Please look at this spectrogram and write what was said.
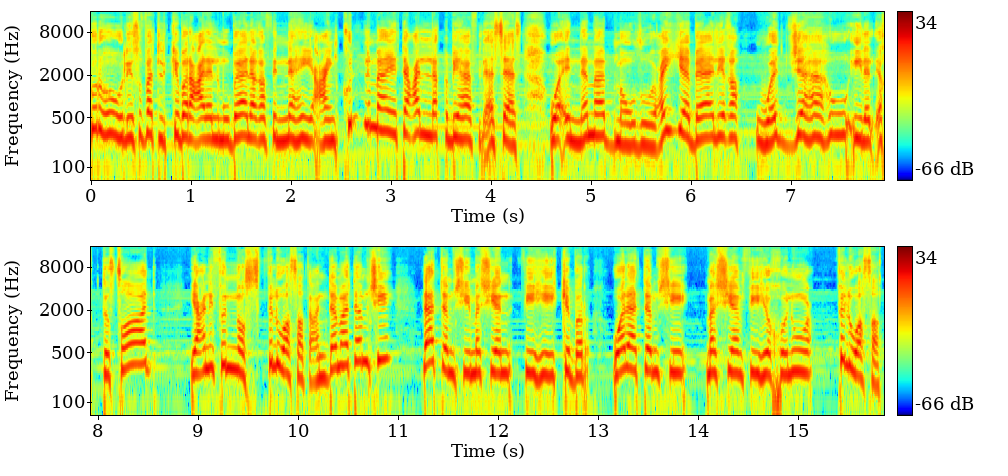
كرهه لصفة الكبر على المبالغة في النهي عن كل ما يتعلق بها في الأساس وإنما بموضوعية بالغة وجهه إلى الاقتصاد يعني في النص في الوسط عندما تمشي لا تمشي مشيا فيه كبر ولا تمشي مشيا فيه خنوع في الوسط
